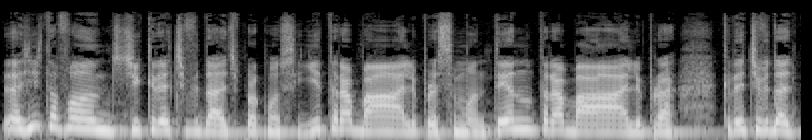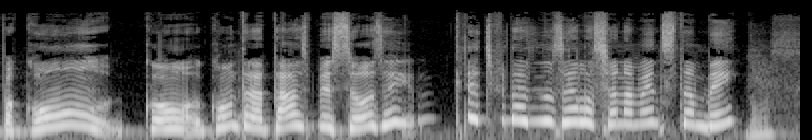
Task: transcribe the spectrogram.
A gente está falando de criatividade para conseguir trabalho, para se manter no trabalho, para criatividade para con, con, contratar as pessoas e criatividade nos relacionamentos também. Nossa.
